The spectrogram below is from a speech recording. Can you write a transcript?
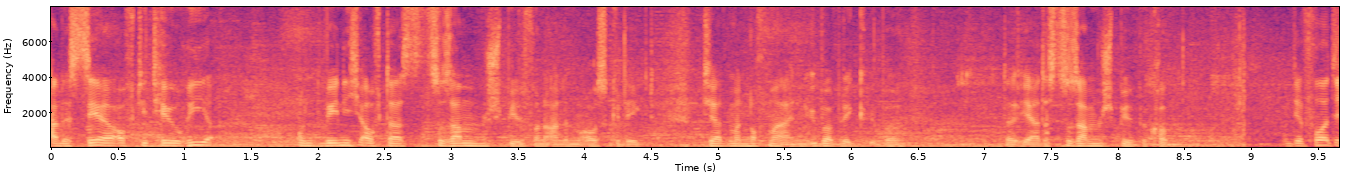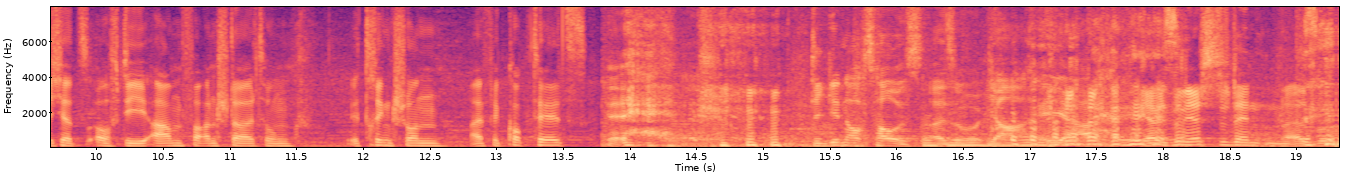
alles sehr auf die Theorie und wenig auf das Zusammenspiel von allem ausgelegt. Hier hat man nochmal einen Überblick über ja, das Zusammenspiel bekommen. Und ihr freut euch jetzt auf die Abendveranstaltung Ihr trinkt schon eifrig Cocktails. Die gehen aufs Haus, also ja. ja. ja, wir sind ja Studenten, also.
